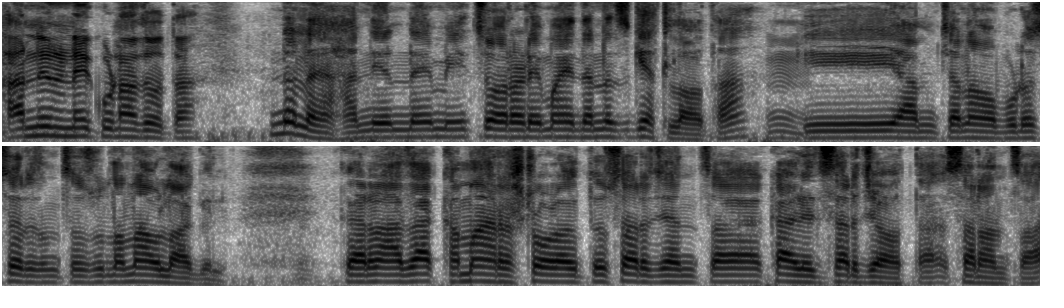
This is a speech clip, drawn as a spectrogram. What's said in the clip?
हा निर्णय कोणाचा होता? नाही नाही हा निर्णय मी चोराडे मैदानच घेतला होता की आमच्या नावापुढं सर्जनचं सुद्धा नाव लागेल. कारण आज अख्खा महाराष्ट्र ओळखतो सर्जनचा काळीज सर्जा होता सरांचा.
